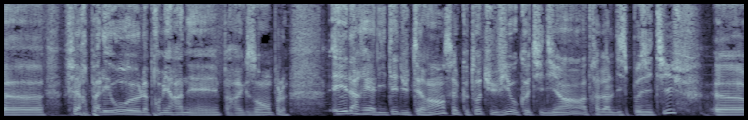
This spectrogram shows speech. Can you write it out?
euh, faire paléo euh, la première année, par exemple, et la réalité du terrain, celle que toi tu vis au quotidien à travers le dispositif euh,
